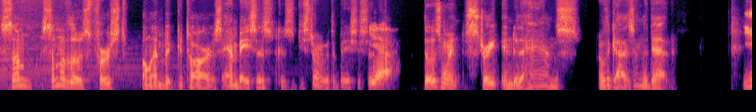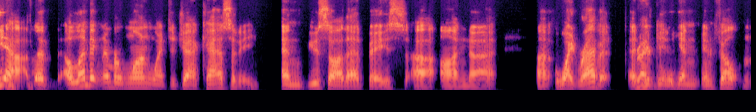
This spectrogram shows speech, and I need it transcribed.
Some some of those first Alembic guitars and basses, because you started with the bass, you said, yeah, those went straight into the hands of the guys in the Dead. Yeah, the Alembic number one went to Jack Cassidy, and you saw that bass uh, on uh, uh, White Rabbit at Right. your gig in, in Felton.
